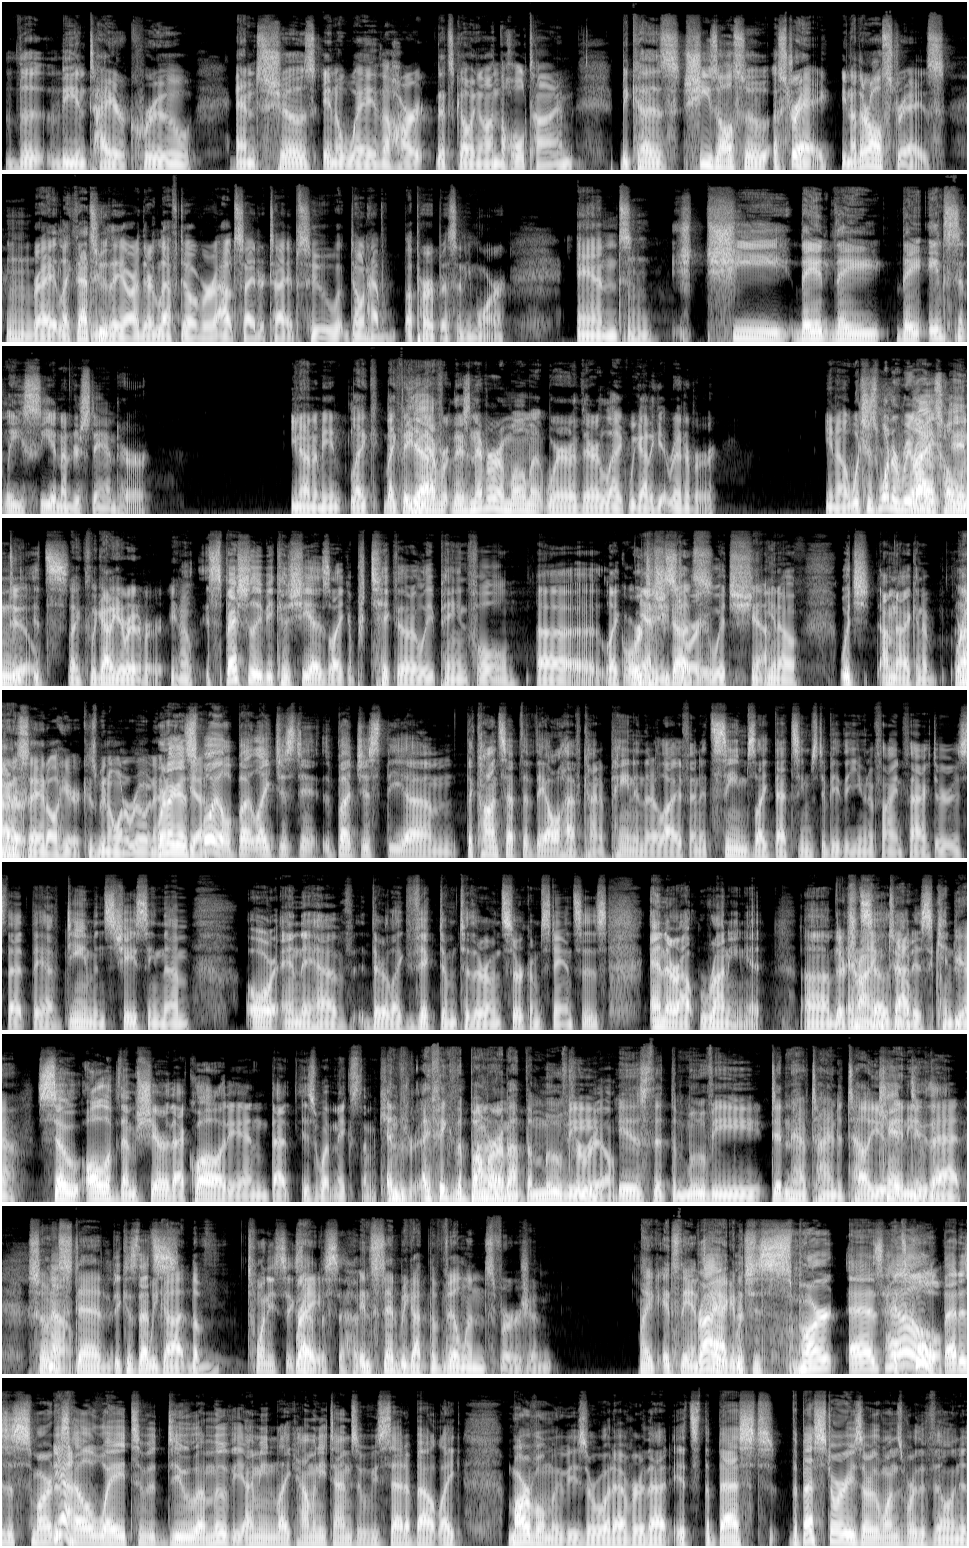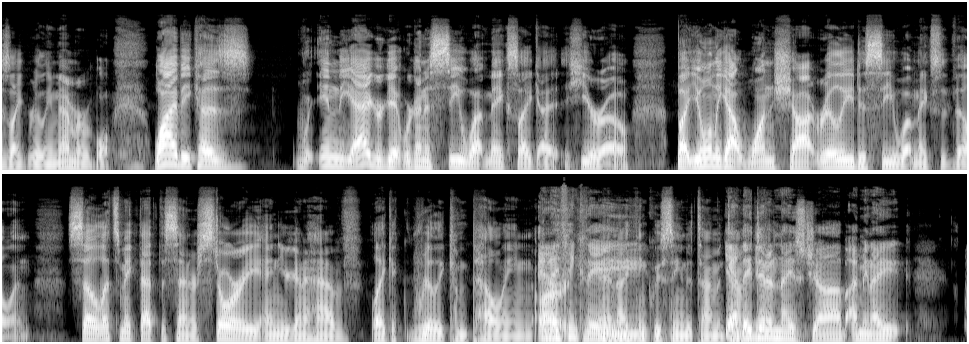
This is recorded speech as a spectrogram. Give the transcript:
the the entire crew and shows in a way the heart that's going on the whole time because she's also a stray. You know, they're all strays, Mhm. right? Like that's who Mhm. they are. They're leftover outsider types who don't have a purpose anymore. And Mhm. she they they they instantly see and understand her. You know what I mean? Like like they Yeah. never there's never a moment where they're like we got to get rid of her. You know, which is what a real Right, asshole would do. It's like we got to get rid of her, you know? especially because she has like a particularly painful uh like origin does. story which Yeah. you know which i'm not gonna We're not uh, going to say it all here cuz we don't want to ruin it. we're not gonna Yeah. spoil but like just but just the um the concept that they all have kind of pain in their life and it seems like that seems to be the unifying factor is that they have demons chasing them or and they have they're like victim to their own circumstances and they're outrunning it um They're and trying so to. that is kindred Yeah. so all of them share that quality and that is what makes them And kindred I think the bummer Um, about the movie is that the movie didn't have time to tell you Can't any of that. that. So No, instead because that's, we got the 26 right. episodes instead we got the villains version. Like it's the right antagonist. which is smart as hell. It's cool. that is a smart as hell way to do a movie. I mean like how many times have we said about like marvel movies or whatever that it's the best the best stories are the ones where the villain is like really memorable. Why? Because in the aggregate we're going to see what makes like a hero but you only got one shot really to see what makes a villain so let's make that the center story and you're going to have like a really compelling And I think they- and i think we've seen it time and yeah, time Yeah, they again. did a nice job. I mean, I,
